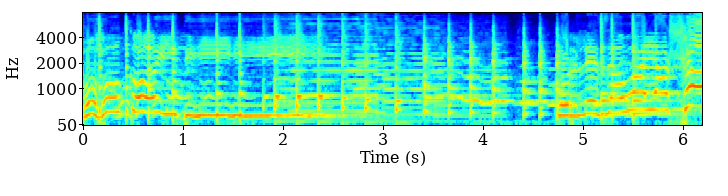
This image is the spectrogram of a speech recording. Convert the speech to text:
ওহো কইদি করলে যাওয়ায় আসা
